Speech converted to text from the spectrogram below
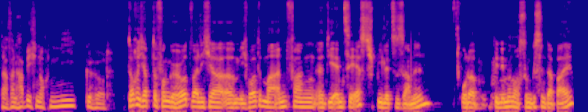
Davon habe ich noch nie gehört. Doch, ich habe davon gehört, weil ich ja, ähm, ich wollte mal anfangen, äh, die NCS-Spiele zu sammeln oder bin immer noch so ein bisschen dabei.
